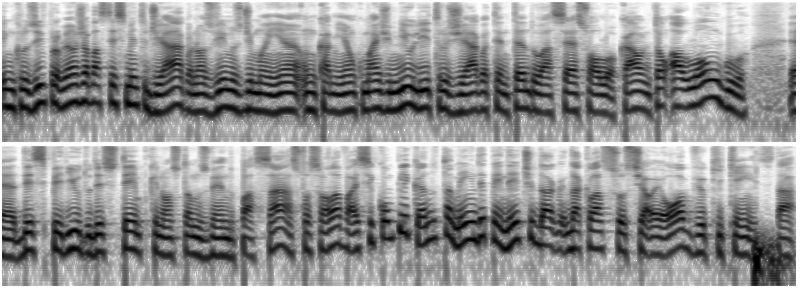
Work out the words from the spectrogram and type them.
inclusive, problemas de abastecimento de água. Nós vimos de manhã um caminhão com mais de mil litros de água tentando acesso ao local. Então, ao longo é, desse período, desse tempo que nós estamos vendo passar, a situação ela vai se complicando também, independente da, da classe social. É óbvio que quem está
